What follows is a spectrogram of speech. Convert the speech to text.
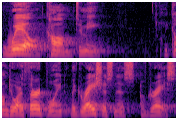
will come to me. We come to our third point the graciousness of grace.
